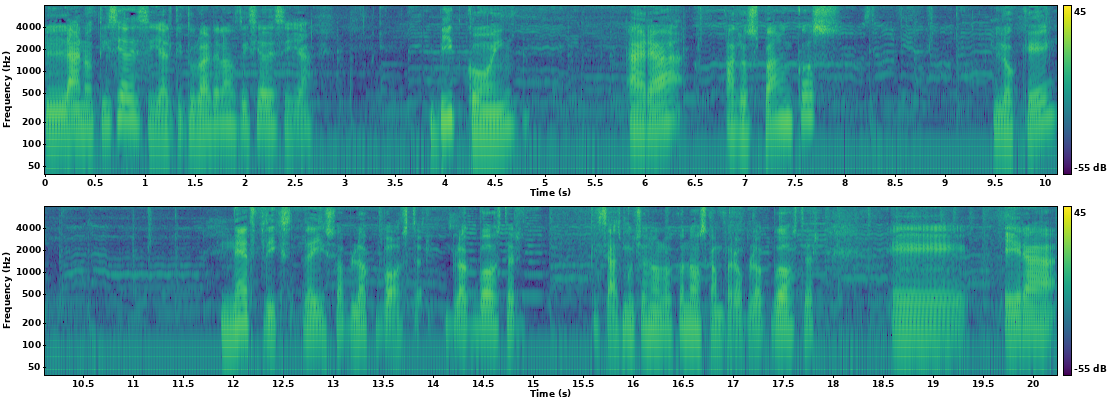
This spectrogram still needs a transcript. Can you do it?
La noticia decía, el titular de la noticia decía, Bitcoin hará a los bancos lo que Netflix le hizo a Blockbuster. Blockbuster, quizás muchos no lo conozcan, pero Blockbuster eh, era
